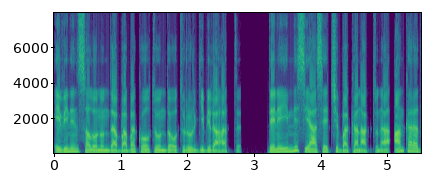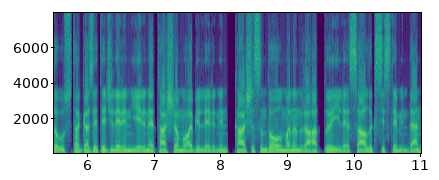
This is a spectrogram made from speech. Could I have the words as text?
Evinin salonunda baba koltuğunda oturur gibi rahattı. Deneyimli siyasetçi Bakan Aktuna, Ankara'da usta gazetecilerin yerine taşra muhabirlerinin, karşısında olmanın rahatlığı ile sağlık sisteminden,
